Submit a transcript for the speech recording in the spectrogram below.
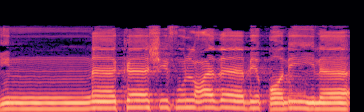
إنا كاشف العذاب قليلا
